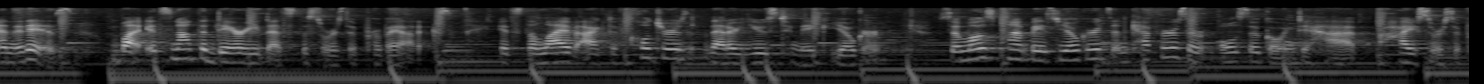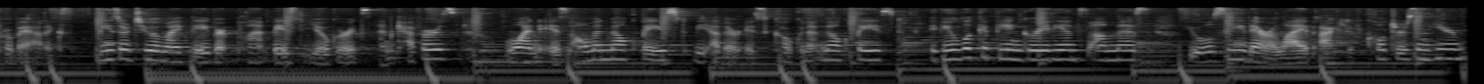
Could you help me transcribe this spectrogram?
And it is, but it's not the dairy that's the source of probiotics. It's the live active cultures that are used to make yogurt. So most plant-based yogurts and kefirs are also going to have a high source of probiotics. These are two of my favorite plant-based yogurts and kefirs. One is almond milk based, the other is coconut milk based. If you look at the ingredients on this, you will see there are live active cultures in here.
